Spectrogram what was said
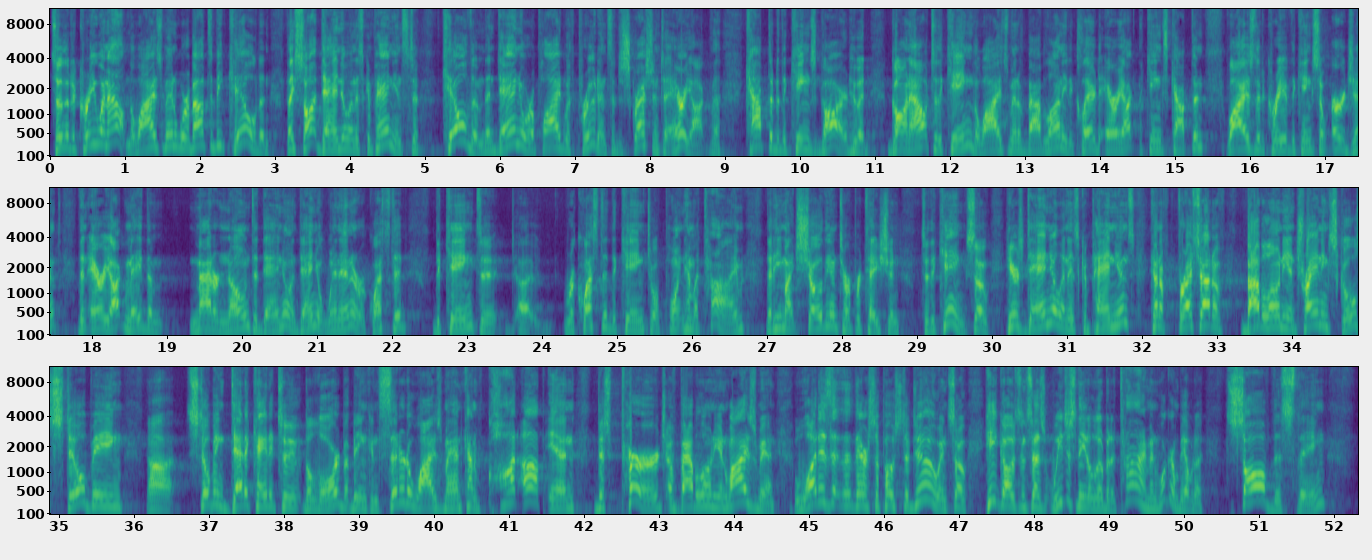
So the decree went out, and the wise men were about to be killed, and they sought Daniel and his companions to kill them. Then Daniel replied with prudence and discretion to Arioch, the captain of the king's guard, who had gone out to the king, the wise men of Babylon. He declared to Arioch, the king's captain, Why is the decree of the king so urgent? Then Arioch made the matter known to Daniel, and Daniel went in and requested the king to. Uh, requested the king to appoint him a time that he might show the interpretation to the king. So here's Daniel and his companions, kind of fresh out of Babylonian training school, still being. Uh, still being dedicated to the Lord, but being considered a wise man, kind of caught up in this purge of Babylonian wise men. What is it that they're supposed to do? And so he goes and says, We just need a little bit of time, and we're going to be able to solve this thing.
